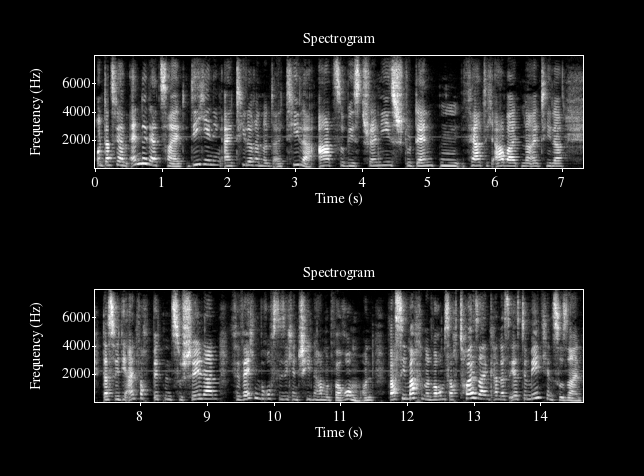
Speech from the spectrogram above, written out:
Und dass wir am Ende der Zeit diejenigen ITlerinnen und ITler, Azubis, Trainees, Studenten, fertig arbeitende ITler, dass wir die einfach bitten zu schildern, für welchen Beruf sie sich entschieden haben und warum und was sie machen und warum es auch toll sein kann, das erste Mädchen zu sein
